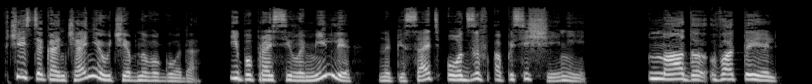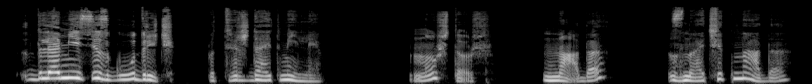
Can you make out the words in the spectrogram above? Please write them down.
в честь окончания учебного года и попросила Милли написать отзыв о посещении. «Надо в отель! Для миссис Гудрич!» — подтверждает Милли. «Ну что ж, надо, значит, надо!»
